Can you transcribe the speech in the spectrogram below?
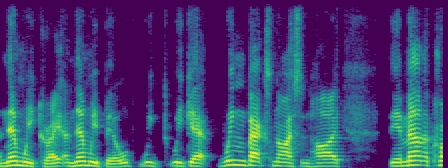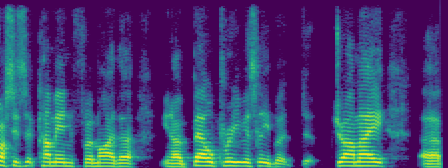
and then we create, and then we build. We we get wing backs nice and high. The amount of crosses that come in from either you know Bell previously, but Drame, uh,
